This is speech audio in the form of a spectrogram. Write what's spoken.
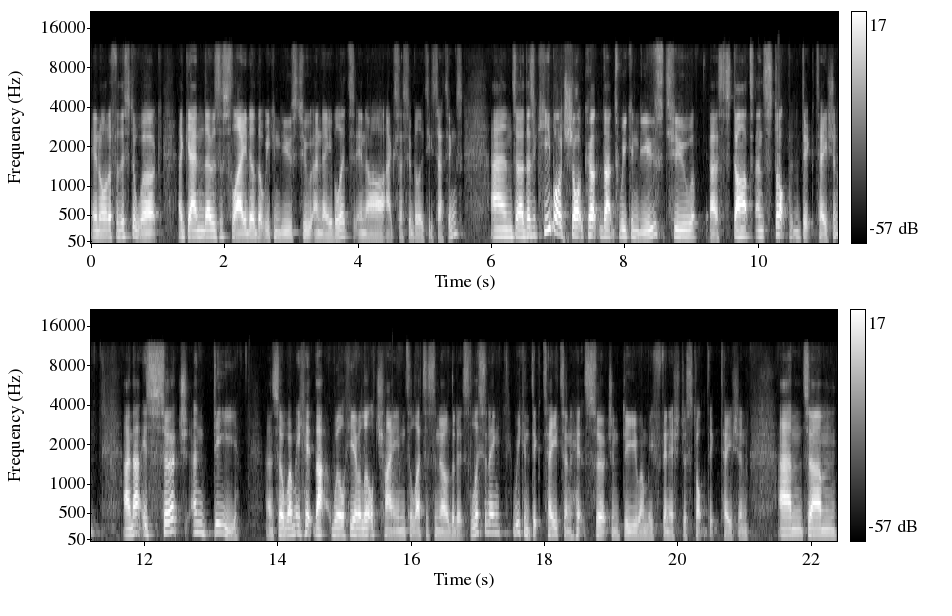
in order for this to work. Again, there is a slider that we can use to enable it in our accessibility settings. And uh, there's a keyboard shortcut that we can use to uh, start and stop dictation, and that is search and D. And so when we hit that, we'll hear a little chime to let us know that it's listening. We can dictate and hit search and D when we finish to stop dictation. And um,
